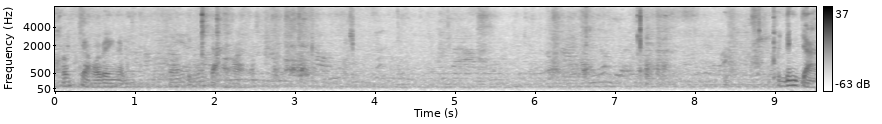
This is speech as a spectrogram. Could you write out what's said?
เขาแจกไว้เป็นกัน เขาติดจ่ายมาครับเป็นยังจาง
